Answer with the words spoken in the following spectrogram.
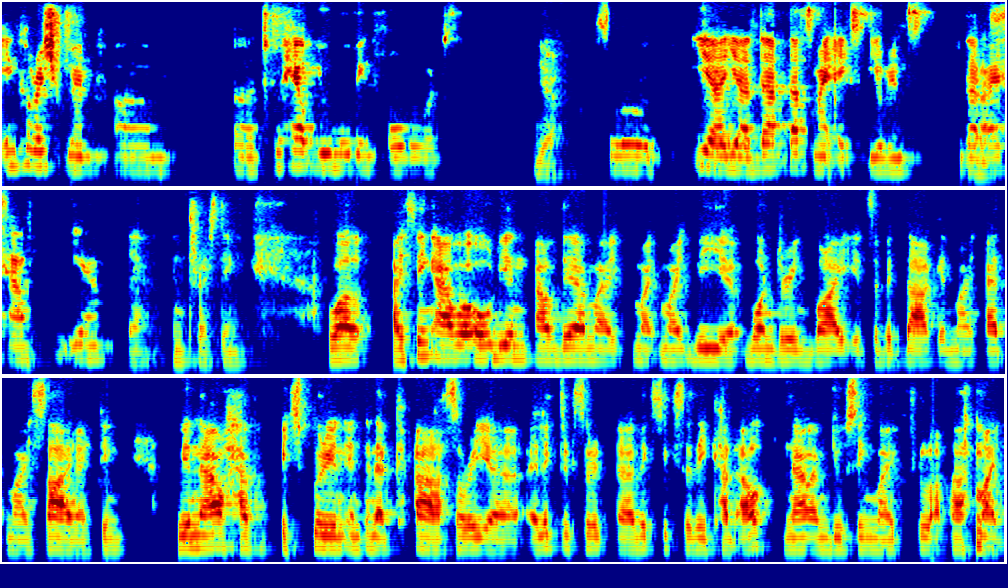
encouragement um, uh, to help you moving forward. Yeah. So yeah, yeah, that that's my experience that. I have. Yeah. Yeah, interesting. Well, I think our audience out there might might might be uh, wondering why it's a bit dark in my at my side. I think we now have experienced internet, uh, sorry, uh, electricity, uh, electricity cut out. Now I'm using my uh, my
